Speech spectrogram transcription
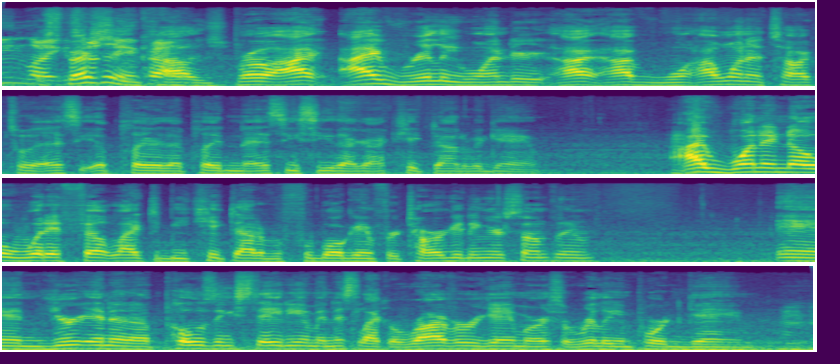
mean? Like especially, in college, bro. I, I really wonder. I I've, I want to talk to a, SE a player that played in the SEC that got kicked out of a game. I want to know what it felt like to be kicked out of a football game for targeting or something. And you're in an opposing stadium, and it's like a rivalry game or it's a really important game. Mhm.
